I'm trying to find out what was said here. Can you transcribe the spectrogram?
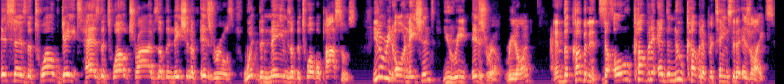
it says the 12 gates has the 12 tribes of the nation of Israel's with the names of the 12 apostles. You don't read all nations, you read Israel. Read on. and the covenants, The old covenant and the new covenant pertains to the Israelites.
